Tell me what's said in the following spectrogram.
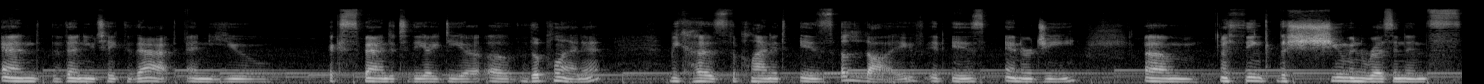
And then you take that and you expand it to the idea of the planet, because the planet is alive, it is energy. Um, I think the Schumann resonance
